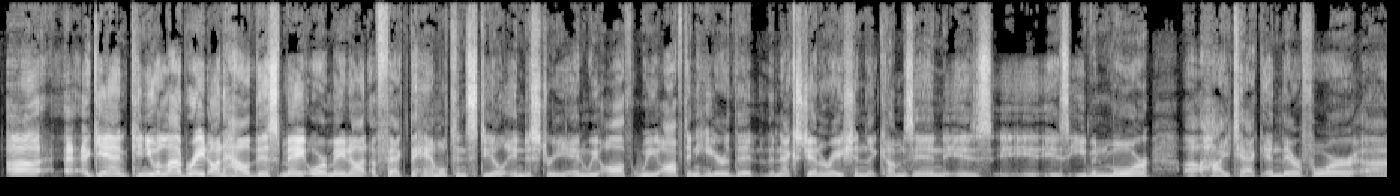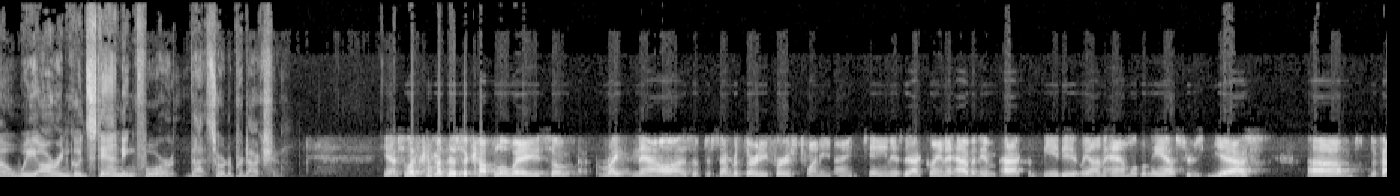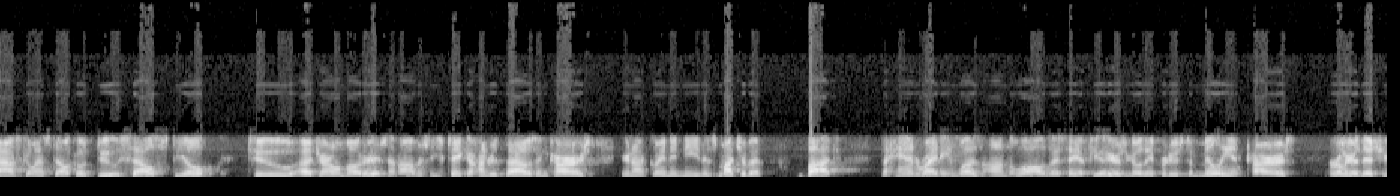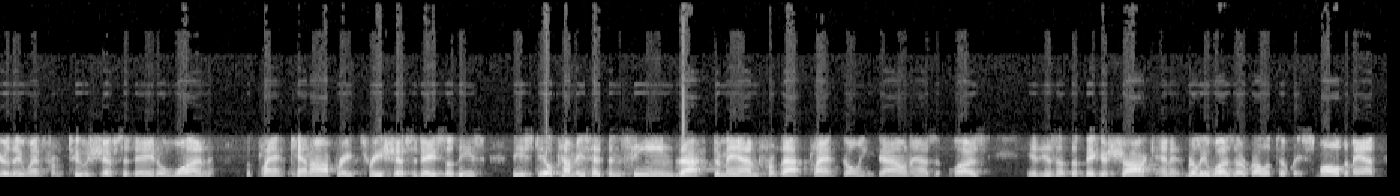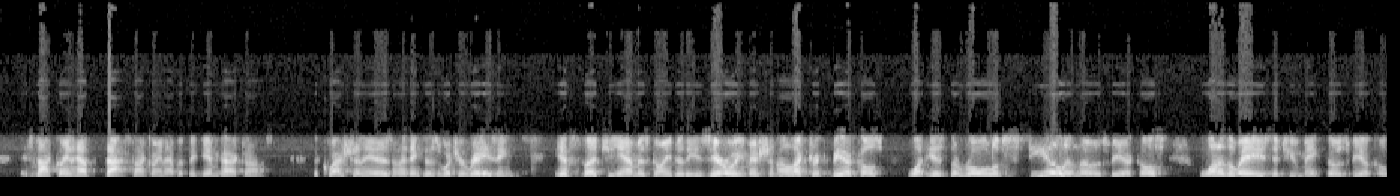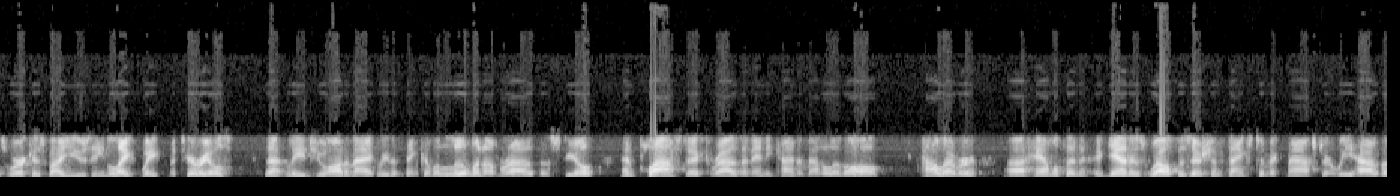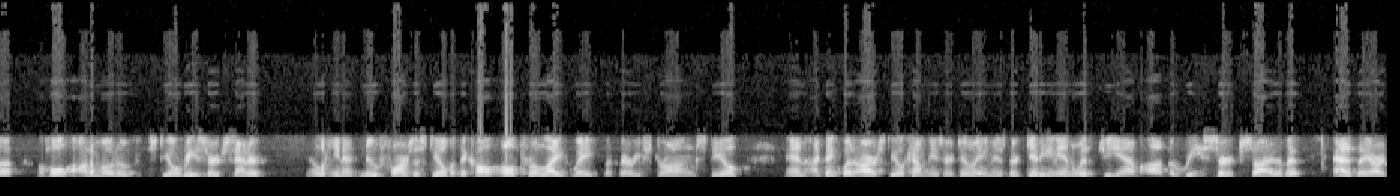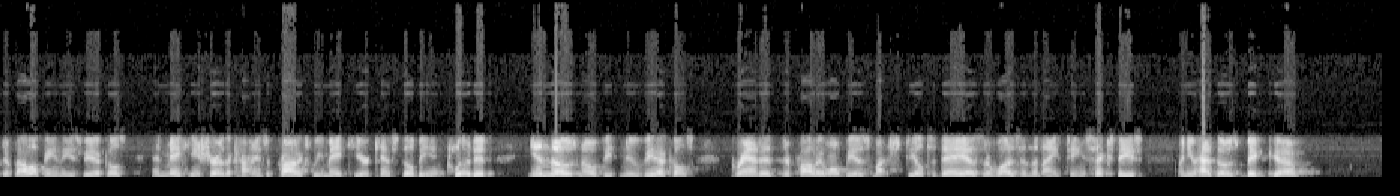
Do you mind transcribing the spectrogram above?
Uh, again, can you elaborate on how this may or may not affect the Hamilton steel industry? And we off, we often hear that the next generation that comes in is is even more uh, high tech, and therefore uh, we are in good standing for that sort of production. Yeah, so let's come at this a couple of ways. So, right now, as of December 31st, 2019, is that going to have an impact immediately on Hamilton? The answer is yes. Um, Dofasco and Stelco do sell steel to uh, General Motors, and obviously, you take 100,000 cars, you're not going to need as much of it. But the handwriting was on the wall. As I say, a few years ago, they produced a million cars. Earlier this year, they went from two shifts a day to one. The plant can operate three shifts a day. So these these steel companies had been seeing that demand from that plant going down as it was. It isn't the biggest shock, and it really was a relatively small demand. It's not going to have that's not going to have a big impact on us. The question is, and I think this is what you're raising, if uh, GM is going to these zero emission electric vehicles, what is the role of steel in those vehicles? One of the ways that you make those vehicles work is by using lightweight materials that leads you automatically to think of aluminum rather than steel and plastic rather than any kind of metal at all. However, uh, Hamilton again is well positioned thanks to McMaster. We have a, a whole automotive steel research center looking at new forms of steel, what they call ultra lightweight but very strong steel. And I think what our steel companies are doing is they're getting in with GM on the research side of it as they are developing these vehicles and making sure the kinds of products we make here can still be included in those new vehicles. Granted, there probably won't be as much steel today as there was in the 1960s when you had those big, uh,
